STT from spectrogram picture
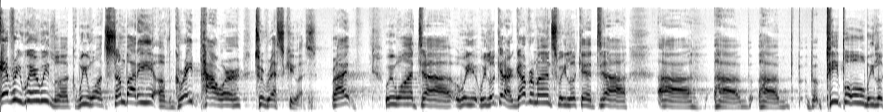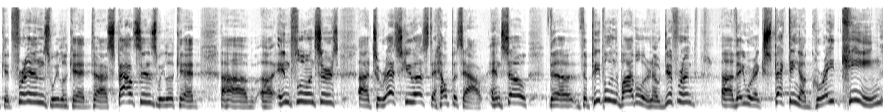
Everywhere we look, we want somebody of great power to rescue us, right? We want, uh, we, we look at our governments, we look at uh, uh, uh, people, we look at friends, we look at uh, spouses, we look at uh, influencers to rescue us, to help us out. And so the, the people in the Bible are no different. They were expecting a great king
